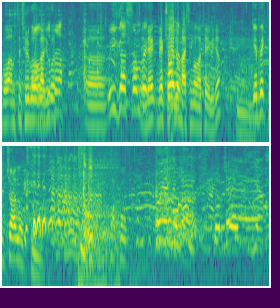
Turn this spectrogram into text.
뭐 아무튼 즐거워가지고 어, Where you guys from, bro? 맥, 맥주를 좀 China. 마신 것 같아요 그죠? Get back to China.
